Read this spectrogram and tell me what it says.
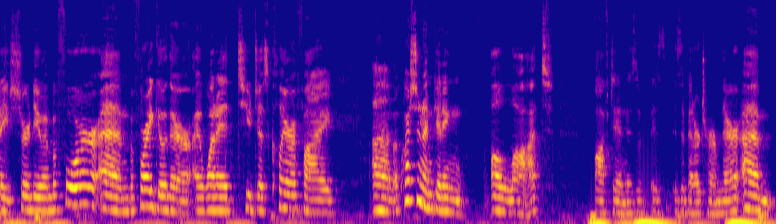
I sure do. And before um, before I go there, I wanted to just clarify um, a question I'm getting a lot often is a, is, is a better term there. Um,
